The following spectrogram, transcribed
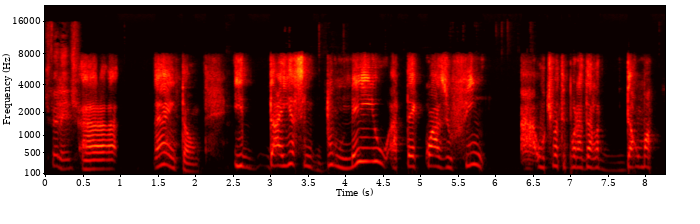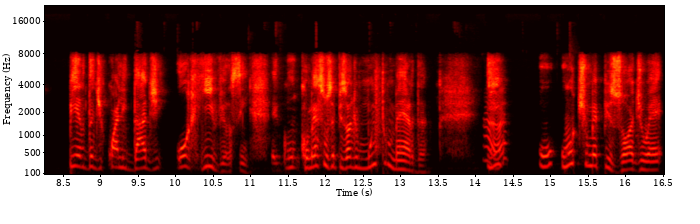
Diferente. Uh, é, então. E daí, assim, do meio até quase o fim, a última temporada ela dá uma perda de qualidade horrível, assim. Começa uns episódios muito merda. Ah, e é? o último episódio é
